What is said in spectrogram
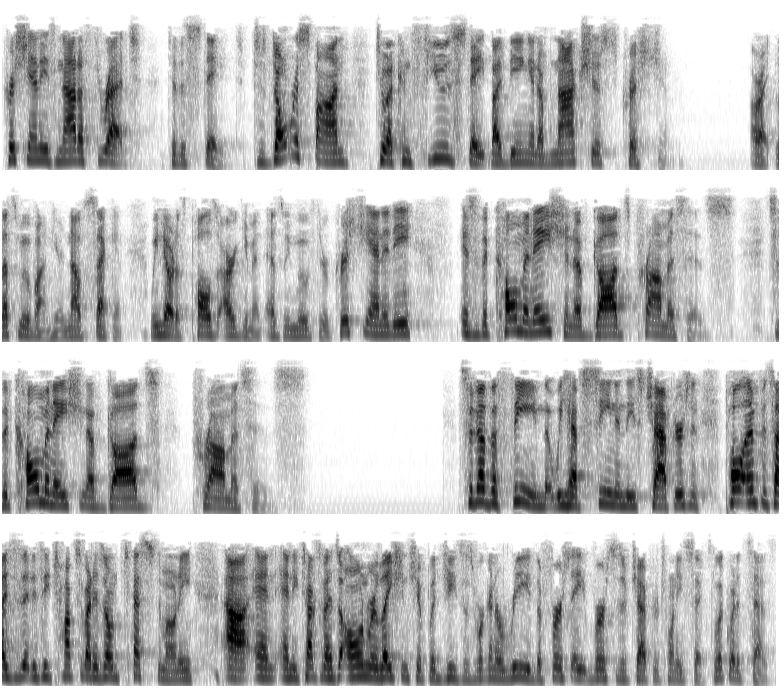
Christianity is not a threat to the state. Just don't respond to a confused state by being an obnoxious Christian. All right, let's move on here. Now, second, we notice Paul's argument as we move through. Christianity is the culmination of God's promises. It's the culmination of God's promises. It's another theme that we have seen in these chapters, and Paul emphasizes it as he talks about his own testimony uh, and, and he talks about his own relationship with Jesus. We're going to read the first eight verses of chapter 26. Look what it says.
